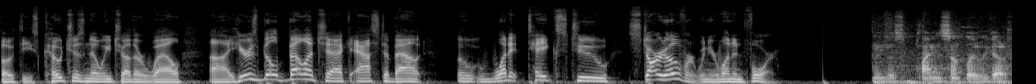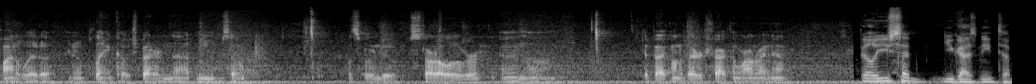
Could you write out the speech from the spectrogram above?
Both these coaches know each other well. Uh, here's Bill Belichick asked about what it takes to start over when you're one and four. And just plain and simply, we got to find a way to you know play and coach better than that. And so that's what we're gonna do: start all over and um, get back on a better track than we're on right now. Bill, you said you guys need to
